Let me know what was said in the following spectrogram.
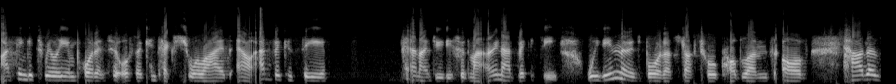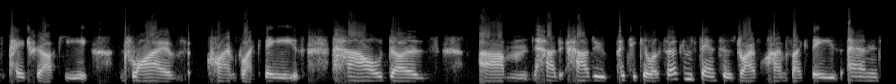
I think it's really important to also contextualize our advocacy and I do this with my own advocacy within those broader structural problems of how does patriarchy drive crimes like these? How does um, how, do, how do particular circumstances drive crimes like these? And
